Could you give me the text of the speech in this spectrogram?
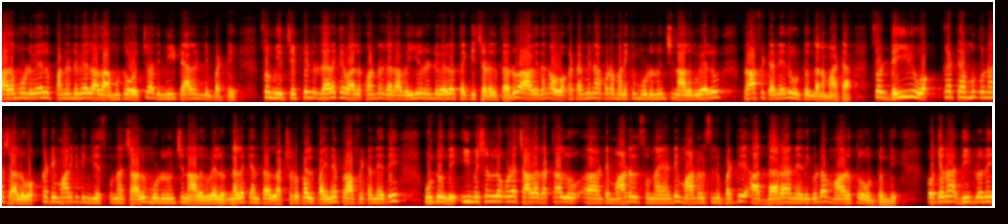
పదమూడు వేలు పన్నెండు వేలు అలా అమ్ముకోవచ్చు. అది మీ టాలెంట్ని బట్టి. సో మీరు చెప్పిన ధరకే వాళ్ళు కొనరు కదా. వెయ్యి రెండు వేలు తగ్గించి అడుగుతారు. ఆ విధంగా ఒకటి అమ్మినా కూడా మనకి మూడు నుంచి నాలుగు వేలు ప్రాఫిట్ అనేది ఉంటుందన్నమాట. సో డైలీ ఒక్కటి అమ్ముకున్నా చాలు ఒక్కటి మార్కెటింగ్ చేసుకున్నా చాలు మూడు నుంచి నాలుగు వేలు. నెలకి ఎంత? లక్ష రూపాయల పైనే ప్రాఫిట్ అనేది ఉంటుంది. ఈ మిషన్లో కూడా చాలా రకాలు అంటే మోడల్స్ ఉన్నాయండి. మోడల్స్ని బట్టి ఆ ధర అనేది కూడా మారుతూ ఉంటుంది. ఓకేనా? దీంట్లోనే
